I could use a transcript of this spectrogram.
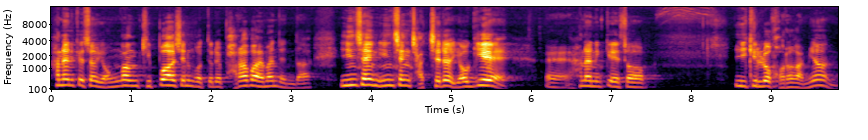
하나님께서 영광 기뻐하시는 것들을 바라봐야만 된다. 인생 인생 자체를 여기에 하나님께서 이 길로 걸어가면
